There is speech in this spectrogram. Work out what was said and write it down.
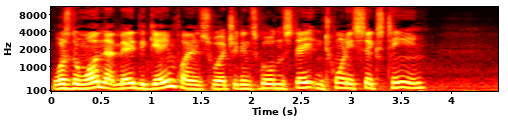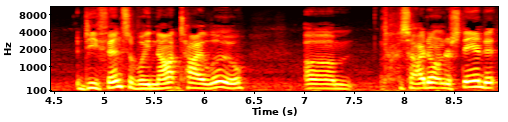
was the one that made the game plan switch against Golden State in 2016 defensively, not Ty Lue. Um, so I don't understand it.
